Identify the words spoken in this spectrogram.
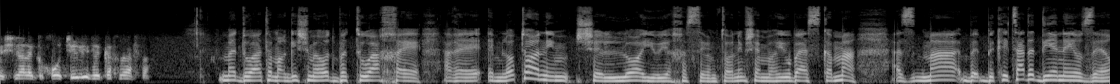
משני הלקוחות שלי וכך נעשה. מדוע אתה מרגיש מאוד בטוח? אה, הרי הם לא טוענים שלא היו יחסים, הם טוענים שהם היו בהסכמה. אז מה, כיצד ה-DNA עוזר?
